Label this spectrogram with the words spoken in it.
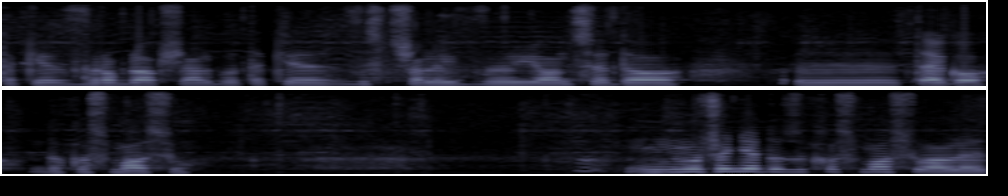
takie w Robloxie albo takie wystrzeliwujące do y, tego, do kosmosu. Może nie do kosmosu, ale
